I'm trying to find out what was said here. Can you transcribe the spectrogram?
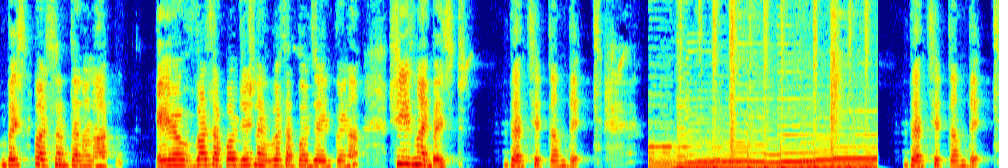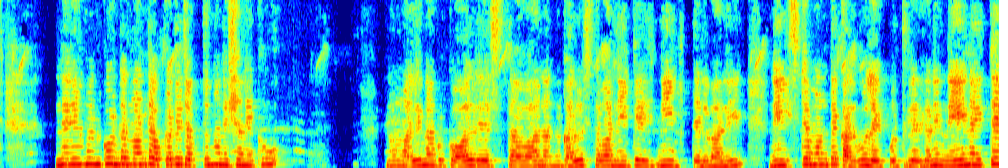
బెస్ట్ పర్సన్ తను నాకు. ఎవరు సపోర్ట్ చేసినా ఎవరు సపోర్ట్ చేయకపోయినా she my best that's it అంతే. దట్స్ ఇట్ అంతే. నేనేమనుకుంటున్నా అంటే ఒక్కటే చెప్తున్నా నిషా నీకు. నువ్వు మళ్ళీ నాకు కాల్ చేస్తావా నన్ను కలుస్తావా నీకే నీకు తెలియాలి నీ ఇష్టం ఉంటే కలువు లేకపోతే లేదు. కానీ నేనైతే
